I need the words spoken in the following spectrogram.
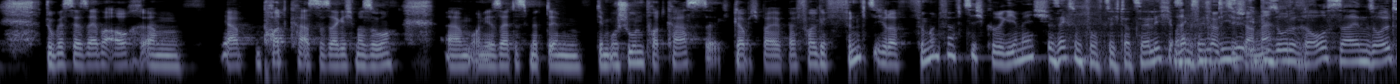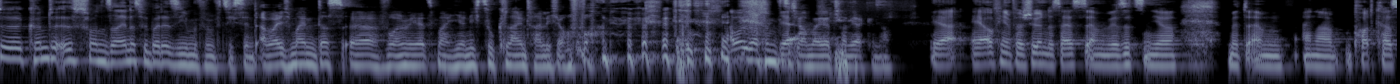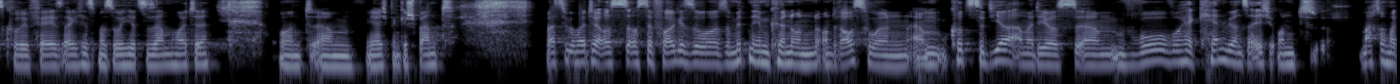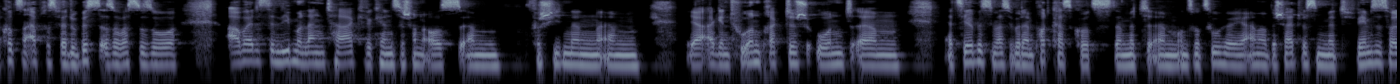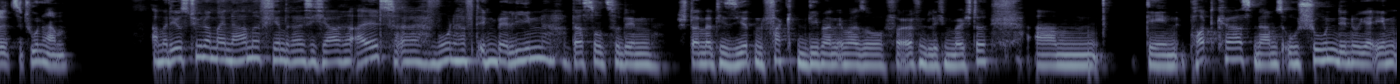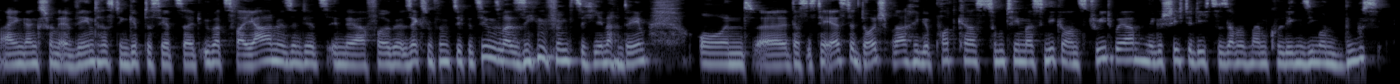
du bist ja selber auch ähm, ja, Podcaster, sage ich mal so. Ähm, und ihr seid es mit dem, dem Oshun-Podcast, ich glaube ich, bei, bei Folge 50 oder 55, korrigiere mich. 56 tatsächlich. Und 56 wenn diese schon, ne? Episode raus sein sollte, könnte es schon sein, dass wir bei der 57 sind. Aber ich meine, das äh, wollen wir jetzt mal hier nicht zu kleinteilig aufbauen. Aber über 50 ja. haben wir jetzt schon, ja, genau. Ja, ja, auf jeden Fall schön. Das heißt, ähm, wir sitzen hier mit ähm, einer Podcast-Koryphäe, sage ich jetzt mal so, hier zusammen heute. Und ähm, ja, ich bin gespannt, was wir heute aus, aus der Folge so, so mitnehmen können und, und rausholen. Ähm, kurz zu dir, Amadeus. Ähm, wo, woher kennen wir uns eigentlich? Und mach doch mal kurz einen Abriss, wer du bist, also was du so arbeitest den lieben und langen Tag. Wir kennen uns ja schon aus ähm, verschiedenen ähm, ja, Agenturen praktisch und ähm, erzähl ein bisschen was über deinen Podcast kurz, damit ähm, unsere Zuhörer einmal Bescheid wissen, mit wem sie es heute zu tun haben. Amadeus Thüner, mein Name, 34 Jahre alt, äh, wohnhaft in Berlin. Das so zu den standardisierten Fakten, die man immer so veröffentlichen möchte. Ähm, den Podcast namens Oshun, den du ja eben eingangs schon erwähnt hast, den gibt es jetzt seit über zwei Jahren. Wir sind jetzt in der Folge 56 beziehungsweise 57, je nachdem. Und äh, das ist der erste deutschsprachige Podcast zum Thema Sneaker und Streetwear. Eine Geschichte, die ich zusammen mit meinem Kollegen Simon Buß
